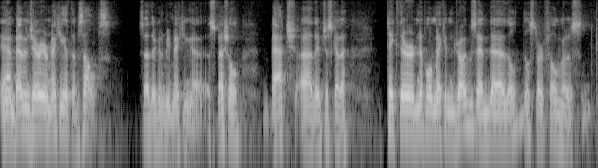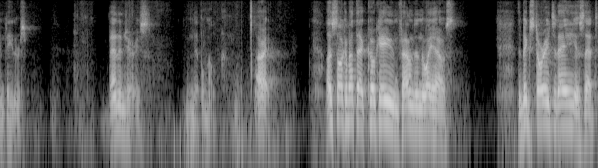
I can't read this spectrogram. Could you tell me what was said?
And Ben & Jerry are making it themselves. So they're going to be making a, a special batch. Uh, they've just got to take their nipple making drugs and uh, they'll, they'll start filling those containers. Ben & Jerry's nipple milk. All right. Let's talk about that cocaine found in the White House. The big story today is that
